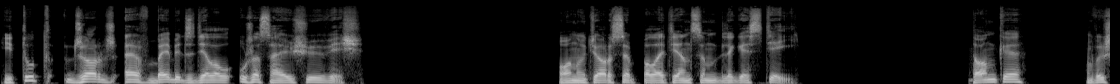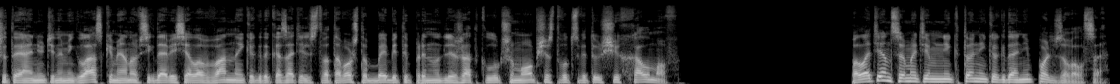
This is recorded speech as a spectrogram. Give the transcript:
И тут Джордж Ф. Бэббит сделал ужасающую вещь. Он утерся полотенцем для гостей. Тонкое, Вышитое анютиными глазками, оно всегда висело в ванной как доказательство того, что Бэббиты принадлежат к лучшему обществу цветущих холмов. Полотенцем этим никто никогда не пользовался.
